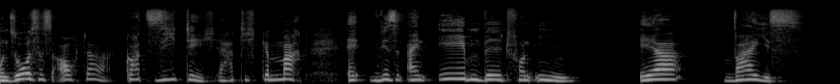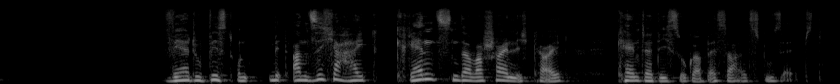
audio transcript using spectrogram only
Und so ist es auch da. Gott sieht dich, er hat dich gemacht. wir sind ein Ebenbild von ihm. Er weiß, wer du bist und mit an Sicherheit grenzender Wahrscheinlichkeit kennt er dich sogar besser als du selbst.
